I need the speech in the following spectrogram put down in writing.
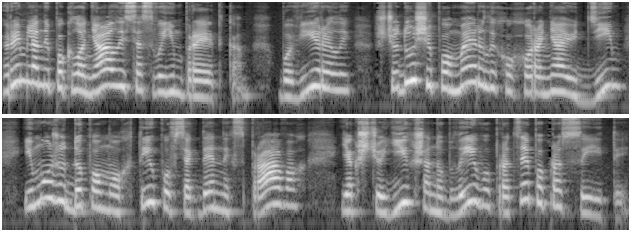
Римляни поклонялися своїм предкам, бо вірили, що душі померлих охороняють дім і можуть допомогти в повсякденних справах, якщо їх шанобливо про це попросити.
